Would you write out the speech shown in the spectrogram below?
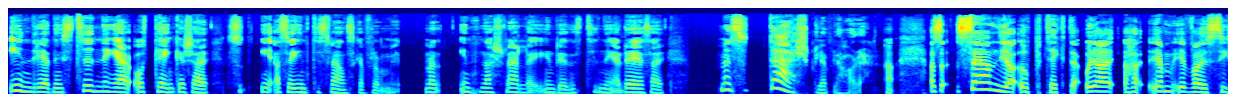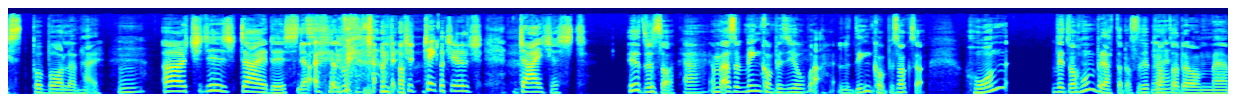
inredningstidningar och tänker så här, så, alltså inte svenska för dem, men internationella inredningstidningar, det är så här, men så där skulle jag vilja ha det. Ja. Alltså, sen jag upptäckte, och jag, jag var ju sist på bollen här, Archdish Digest, Architectural Digest. heter det så? Ja. Ja, Alltså, min kompis Joa, eller din kompis också, hon, vet du vad hon berättade? För vi Nej. pratade om eh,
